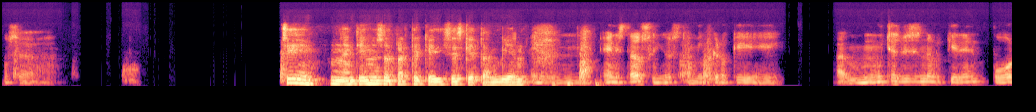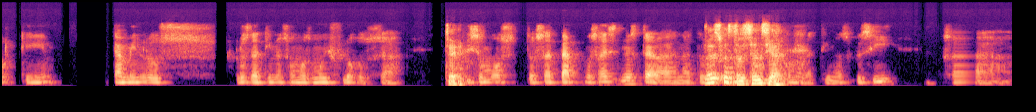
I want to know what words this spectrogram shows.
O sea, Sí, entiendo esa parte que dices que también. en, en Estados Unidos también creo que ah, muchas veces no lo quieren porque también los, los latinos somos muy flojos, o sea, Sí. y somos, o sea, ta- o sea, es nuestra naturaleza. nuestra esencia. Como latinos, pues sí, o sea,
